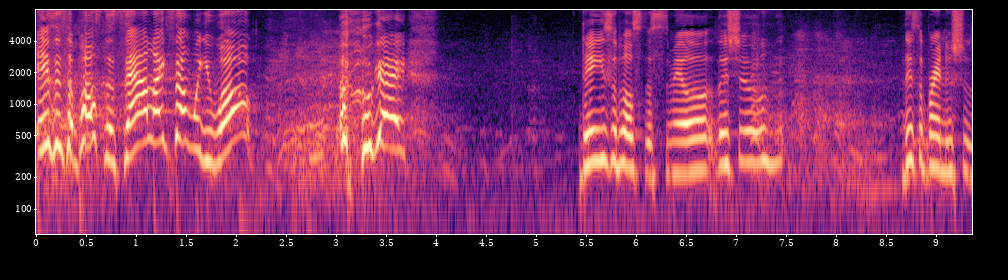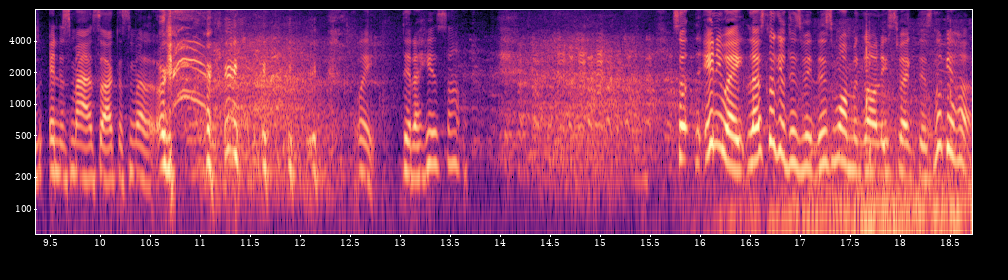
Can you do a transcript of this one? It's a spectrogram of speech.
Is it supposed to sound like something when you walk? okay. Then you're supposed to smell the shoe. This is a brand new shoe, and it's mine, so I can smell it. Okay. Wait, did I hear something? So anyway, let's look at this. This woman gonna expect this. Look at her.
